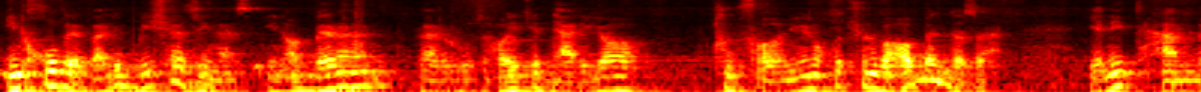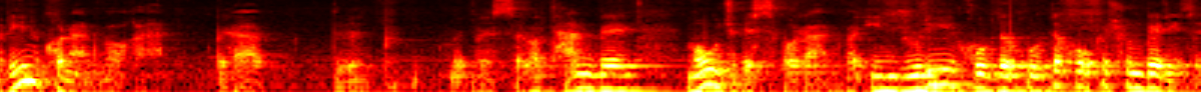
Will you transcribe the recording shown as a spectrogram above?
این خوبه ولی بیش از این است. اینا برن در روزهایی که دریا طوفانی خودشون به آب بندازن. یعنی تمرین کنن واقعا. به اصطلاح تن به موج بسپرن و اینجوری خورده خورده خوفشون بریزه.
